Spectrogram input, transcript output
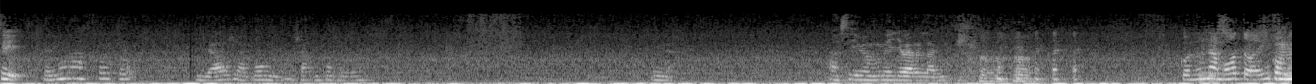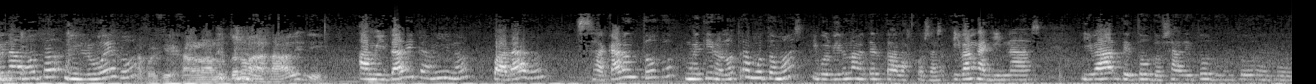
Sí, tengo una foto y ya os la pongo, o sea, un poco de... Mira. Así me, me llevaron la bici. Con una moto ahí. Con una moto y luego, Ah, pues si dejaron la moto, no van a dejar la bici. a mitad de camino, pararon, sacaron todo, metieron otra moto más y volvieron a meter todas las cosas. Iban gallinas, iba de todo, o sea, de todo, de todo, de todo.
